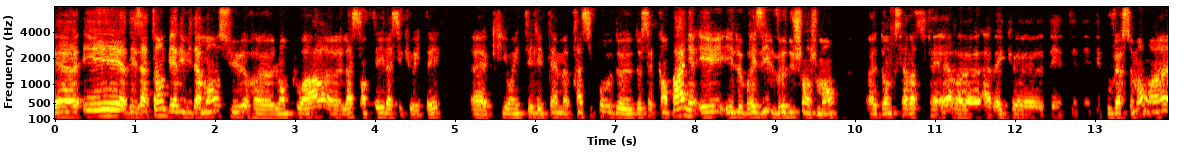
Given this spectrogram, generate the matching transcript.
Euh, et des attentes, bien évidemment, sur euh, l'emploi, euh, la santé et la sécurité, qui ont été les thèmes principaux de, cette campagne. Et, le Brésil veut du changement. donc, ça va se faire avec des, bouleversements. Hein.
